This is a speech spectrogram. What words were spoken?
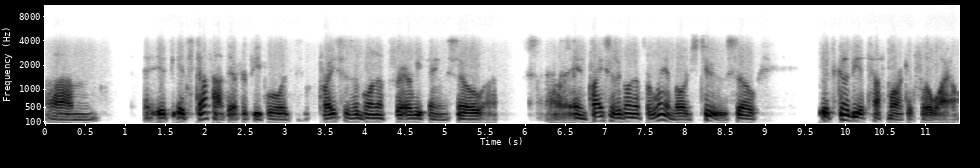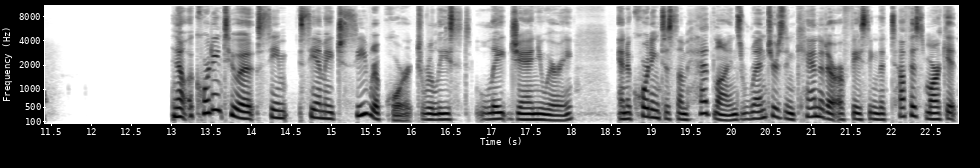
Um, it, it's tough out there for people. It's, prices are going up for everything. So uh, and prices are going up for landlords too. So it's going to be a tough market for a while. Now, according to a CMHC report released late January, and according to some headlines, renters in Canada are facing the toughest market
